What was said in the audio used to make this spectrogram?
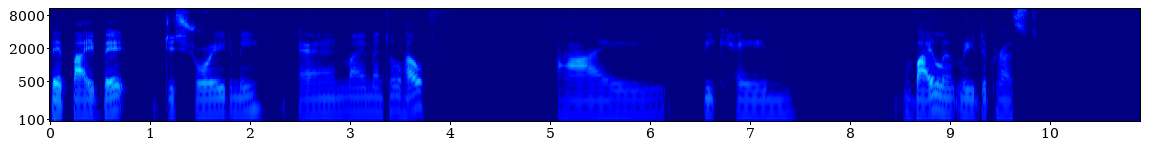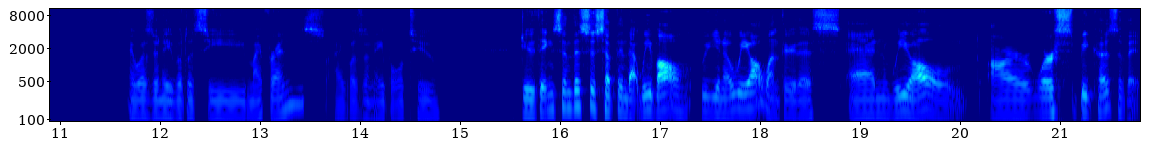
bit by bit destroyed me and my mental health. I became violently depressed. I wasn't able to see my friends. I wasn't able to do things. And this is something that we've all, you know, we all went through this and we all are worse because of it.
